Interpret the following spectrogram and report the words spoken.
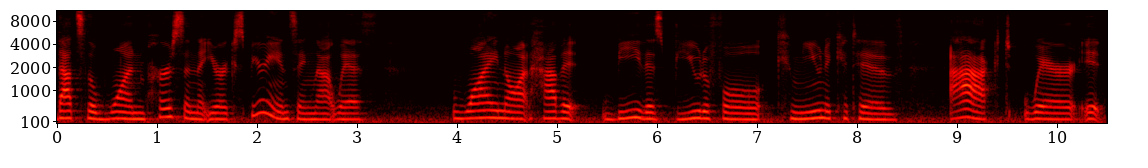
that's the one person that you're experiencing that with, why not have it be this beautiful communicative act where it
